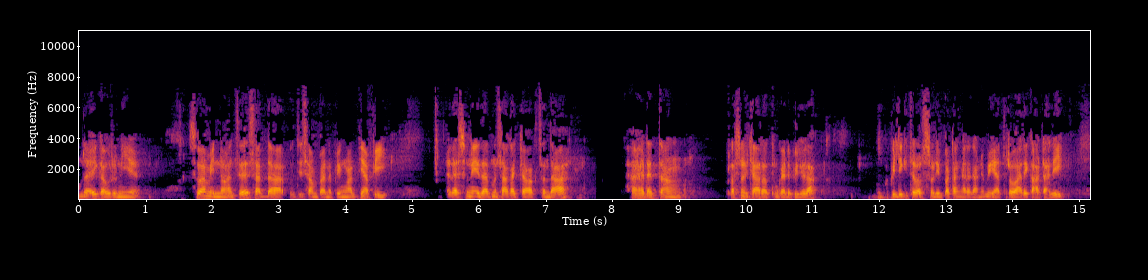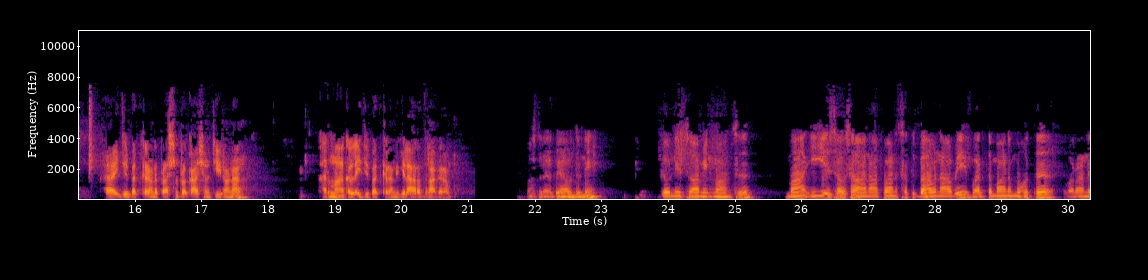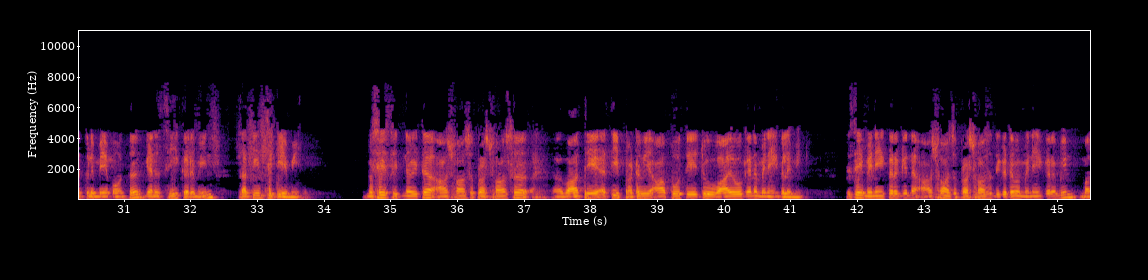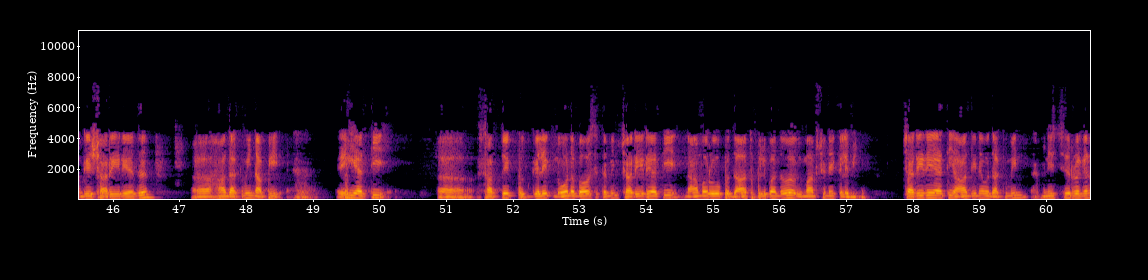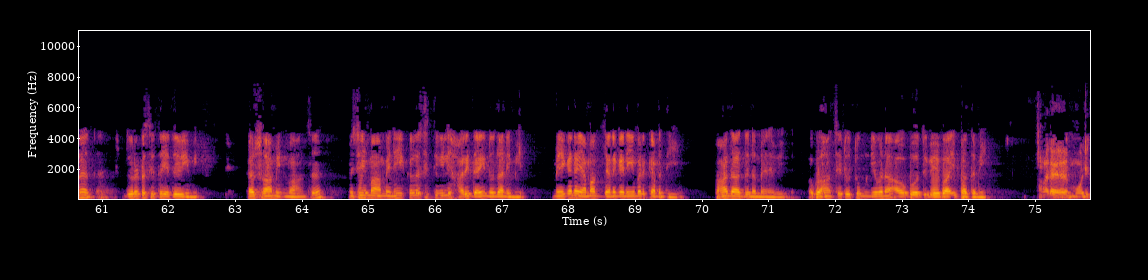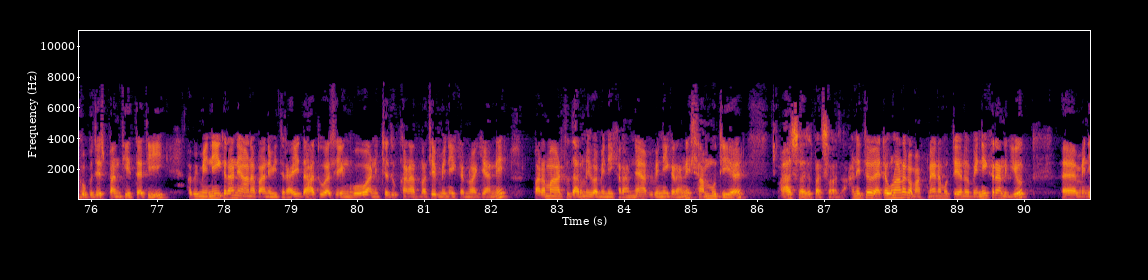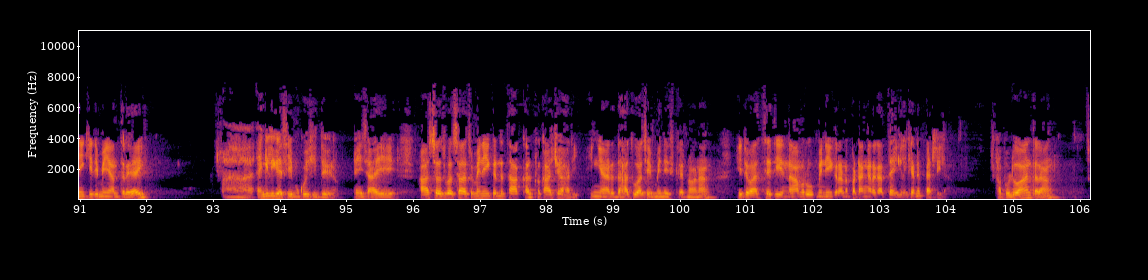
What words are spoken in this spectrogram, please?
හොඳයි ගෞරවනීය ස්වාමීන් වහන්සේ සද්ධා බුද්ධ සම්පන්න පින්වත්නි අපි රැස්ුනේ ධර්ම සාකච්ඡාවක් සඳහා. නැත්තම් ප්‍රශ්න විචාරාත්මක වැඩ පිළිලක් පිළිකිත ප්‍රශ්න වලින් පටන් අරගන්න මේ අතර වාරේ කාට හරි ඉදිරිපත් කරන්න ප්‍රශ්න ප්‍රකාශන තියෙනවා නම් කරුණාකරලා ඉදිරිපත් කරන්න කියලා ආරාධනා කරමු. අවසරයි පහවඳුනේ ගෞරවනීය ස්වාමින් වහන්සේ මා ඊයේ සවස ආනාපාන සති භාවනාවේ වර්තමාන මොහොත වරණ ඇතුළේ මේ මොහොත ගැන සිහි කරමින් සතියින් සිටීමේ මෙසේ සිටන විට ආශ්වාස ප්‍රශ්වාස වාතයේ ඇති පඨවි ආපෝ තේජෝ වායෝ ගැන මෙනෙහි කළෙමි. එසේ මෙනෙහි කරගෙන ආශ්වාස ප්‍රශ්වාස දිගටම මෙනෙහි කරමින් මගේ ශරීරයද හා දක්මින් අපි එහි ඇති සත්වෙක් පුද්ගලෙක් නොවන බව සිතමින් ශරීරයේ ඇති නාම රූප ධාතු පිළිබඳව විමර්ශනය කෙලෙමි. ශරීරයේ ඇති ආධිනව දක්මින් මිනිස්සිරගෙන දුරට සිත යෙදවීමි. ස්වාමින් වහන්සේ මෙසේ මා මෙනෙහි කළ සිතවිලි හරිදයි නොදනිමි. මේ ගැන යමක් දැන ගැනීමට කැමැතියි. පහදා දුන මැනවි. ඔබ වහන්සේට උතුම් නිවන අවබෝධ වේවායි පතමි. අර මූලික උපදේශ පන්තියත් ඇති. අපි මෙනෙහි කරන්නේ ආනාපාන විතරයි. ධාතු වශයෙන් හෝ අනිච්ච දුක්ඛ අනාත්ම වශයෙන් මෙනෙහි කරනවා කියන්නේ පරමාර්ථ ධර්ම ඒවා මෙනෙහි කරන්නේ. අපි මෙනෙහි කරන්නේ සම්මුතිය ආස්වාද ප්‍රසවාස අනිත වැටුණාට කමක් නැහැ. නමුත් එන මෙනෙහි කරන්න ගියොත් මෙනෙහි කිරීමේ යන්ත්‍රයයි ඇඟිලි ගැසීමකුයි සිද්ධ වෙනවා. ඒ නිසා ඒ ආස්වාද ප්‍රසවාස මෙනෙහි කරන තාක්කල් ප්‍රකාශය හරි. ඉන් යාර ධාතු වශයෙන් මෙනෙහි කරනවා නම් ඊට පස්සේ තියෙන නාම රූප මෙනෙහි කරන්න පටන් අරගත්තයි කියලා කියන්නේ පැටලිලා. අපුලුවන් තරම්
